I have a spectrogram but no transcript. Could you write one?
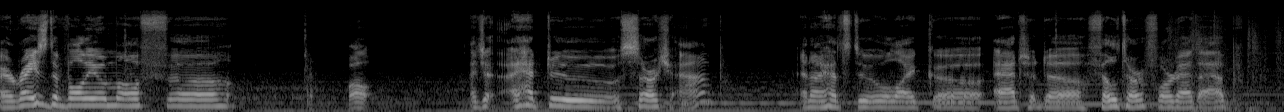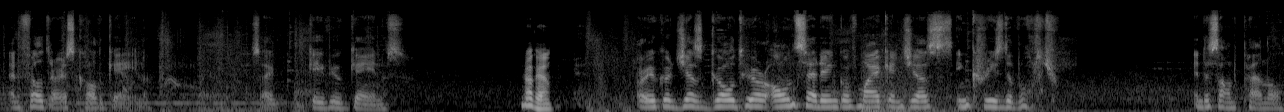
I raised the volume of, uh, well, I, ju I had to search app, and I had to like uh, add the filter for that app, and filter is called gain. So I gave you gains. Okay. Or you could just go to your own setting of mic and just increase the volume in the sound panel.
